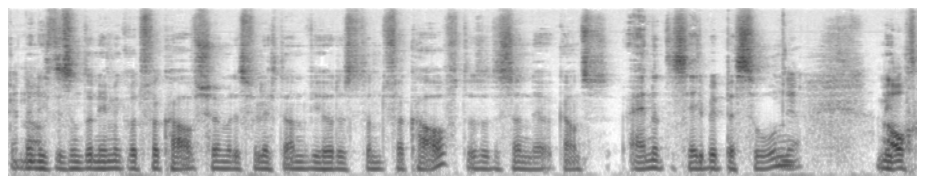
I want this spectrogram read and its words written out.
Genau. Wenn ich das Unternehmen gerade verkaufe, schaue ich mir das vielleicht an, wie er das dann verkauft. Also das sind ja ganz eine und dieselbe Person. Ja. Auch,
